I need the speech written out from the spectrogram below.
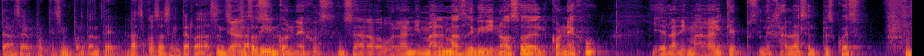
Vamos a ver por qué es importante las cosas enterradas en su jardín. Y conejos. O sea, o el animal más libidinoso, el conejo, y el animal al que pues, le jalas el pescuezo.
